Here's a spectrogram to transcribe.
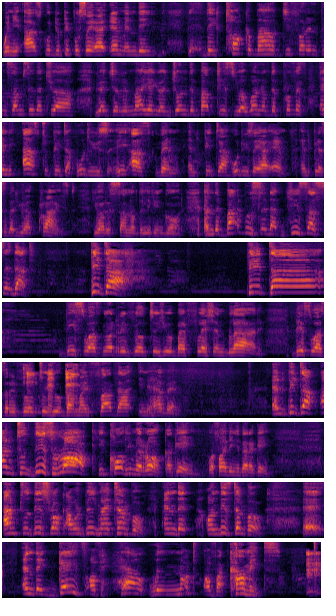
when he asked, Who do people say I am? And they, they they talk about different things. Some say that you are you are Jeremiah, you are John the Baptist, you are one of the prophets. And he asked to Peter, Who do you say? He asked them, and Peter, Who do you say I am? And Peter said that you are Christ, you are the Son of the living God. And the Bible said that Jesus said that, Peter, Peter, this was not revealed to you by flesh and blood. This was revealed to you by my Father in heaven. And Peter, unto this rock, he called him a rock again. We're finding that again. Unto this rock I will build my temple, and the, on this temple, eh, and the gates of hell will not overcome it.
